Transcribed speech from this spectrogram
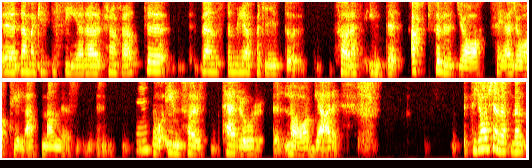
eh, där man kritiserar framförallt eh, Vänster, Miljöpartiet och för att inte absolut ja, säga ja till att man mm. då inför terrorlagar. För jag känner att man,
